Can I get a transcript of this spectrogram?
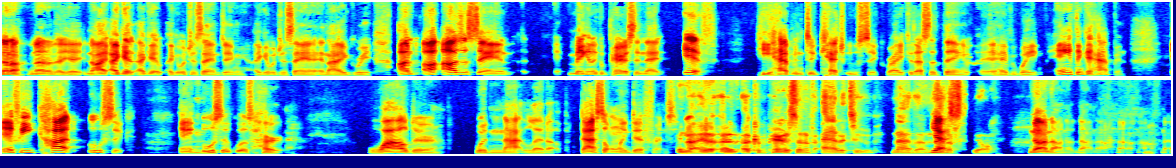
No, no, no, no. Yeah, no. I, I, get, I get, I get what you're saying, Jamie. I get what you're saying, and I agree. I'm, I, I was just saying, making a comparison that if he happened to catch Usyk, right? Because that's the thing, heavyweight, anything could happen. If he caught Usyk and mm. Usyk was hurt, Wilder would not let up. That's the only difference. You know, a, a, comparison of attitude, not a, yes. not skill. No, no, no, no, no, no, no, no.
